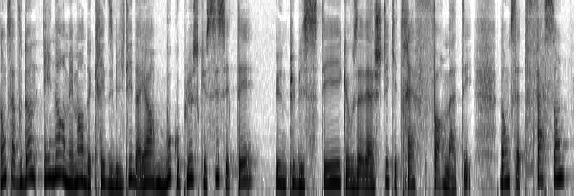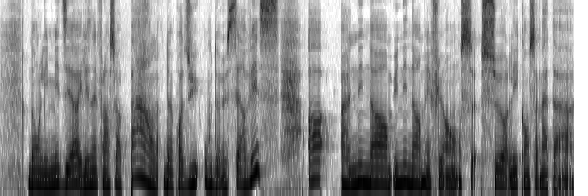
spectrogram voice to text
Donc, ça vous donne énormément de crédibilité, d'ailleurs, beaucoup plus que si c'était une publicité que vous avez achetée qui est très formatée. Donc, cette façon dont les médias et les influenceurs parlent d'un produit ou d'un service a un énorme, une énorme influence sur les consommateurs.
